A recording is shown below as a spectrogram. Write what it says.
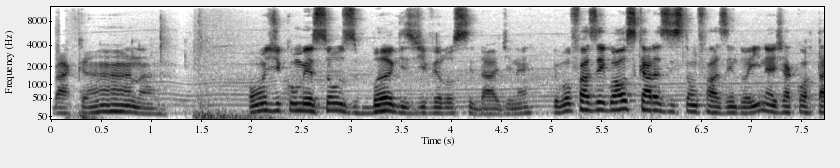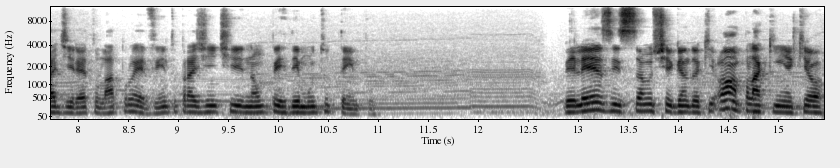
Bacana. Onde começou os bugs de velocidade, né? Eu vou fazer igual os caras estão fazendo aí, né? Já cortar direto lá pro evento pra gente não perder muito tempo. Beleza, estamos chegando aqui. Ó uma plaquinha aqui, ó.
